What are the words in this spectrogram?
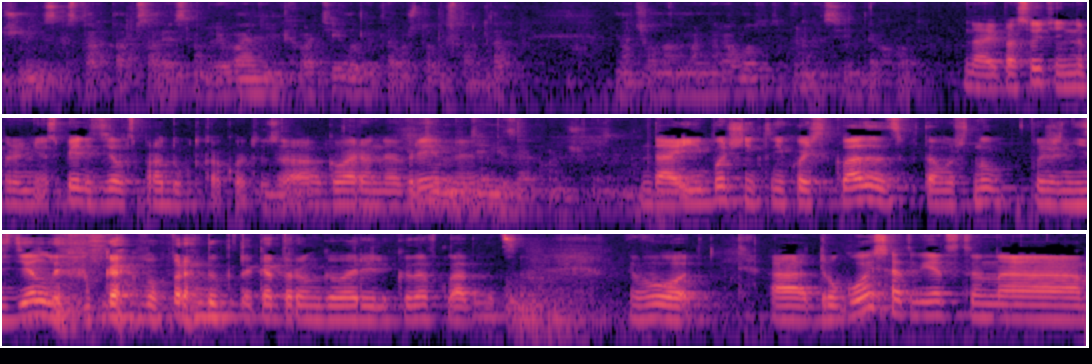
очень низко стартап, соответственно, вливания не хватило для того, чтобы стартап начал нормально работать и приносить доход. Да, и по сути они, например, не успели сделать продукт какой-то за оговоренное время. Деньги, деньги закончились. Да, и больше никто не хочет вкладываться, потому что, ну, вы же не сделали как бы продукт, о котором говорили, куда вкладываться. Вот. А другой, соответственно,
